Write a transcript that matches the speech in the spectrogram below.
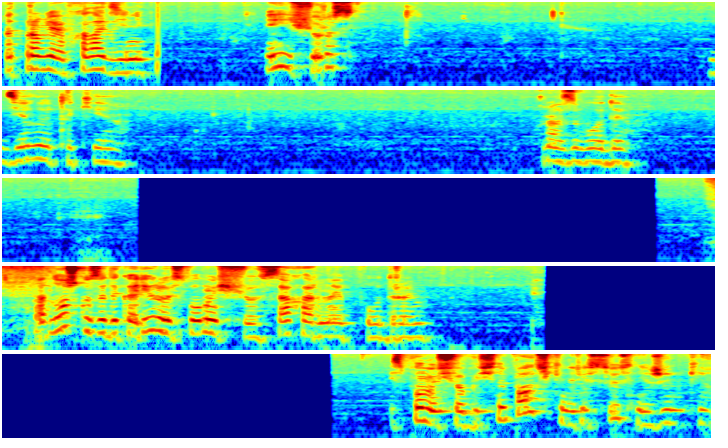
Отправляю в холодильник. И еще раз делаю такие разводы. Подложку задекорирую с помощью сахарной пудры. И с помощью обычной палочки нарисую снежинки.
